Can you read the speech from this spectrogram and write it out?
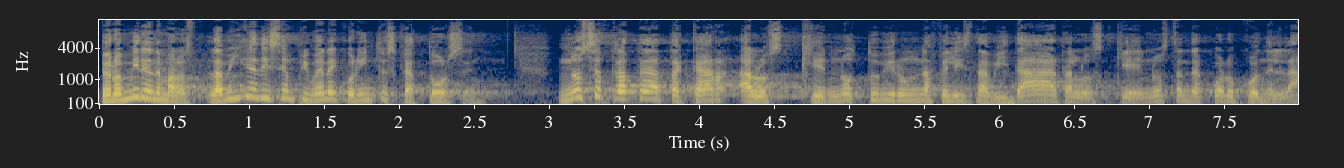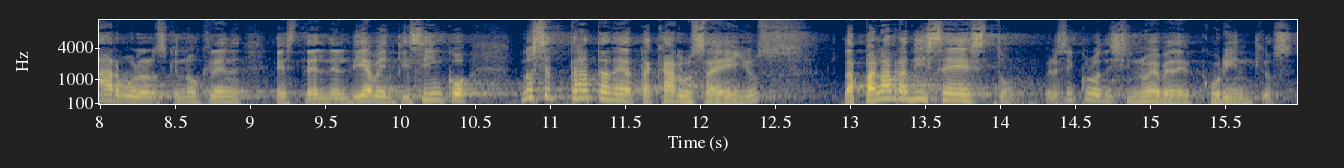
Pero miren, hermanos, la Biblia dice en 1 Corintios 14, No se trata de atacar a los que no tuvieron una feliz Navidad, a los que no están de acuerdo con el árbol, a los que no creen este, en el día 25. No se trata de atacarlos a ellos. La palabra dice esto, versículo 19 de Corintios.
